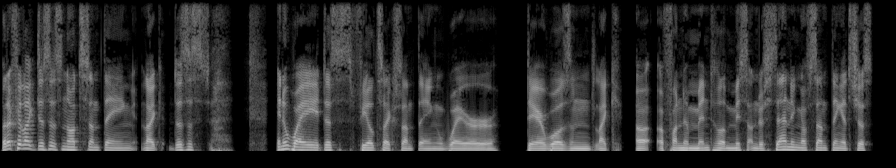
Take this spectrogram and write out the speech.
But I feel like this is not something like this is. In a way, this feels like something where there wasn't like a, a fundamental misunderstanding of something. It's just,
